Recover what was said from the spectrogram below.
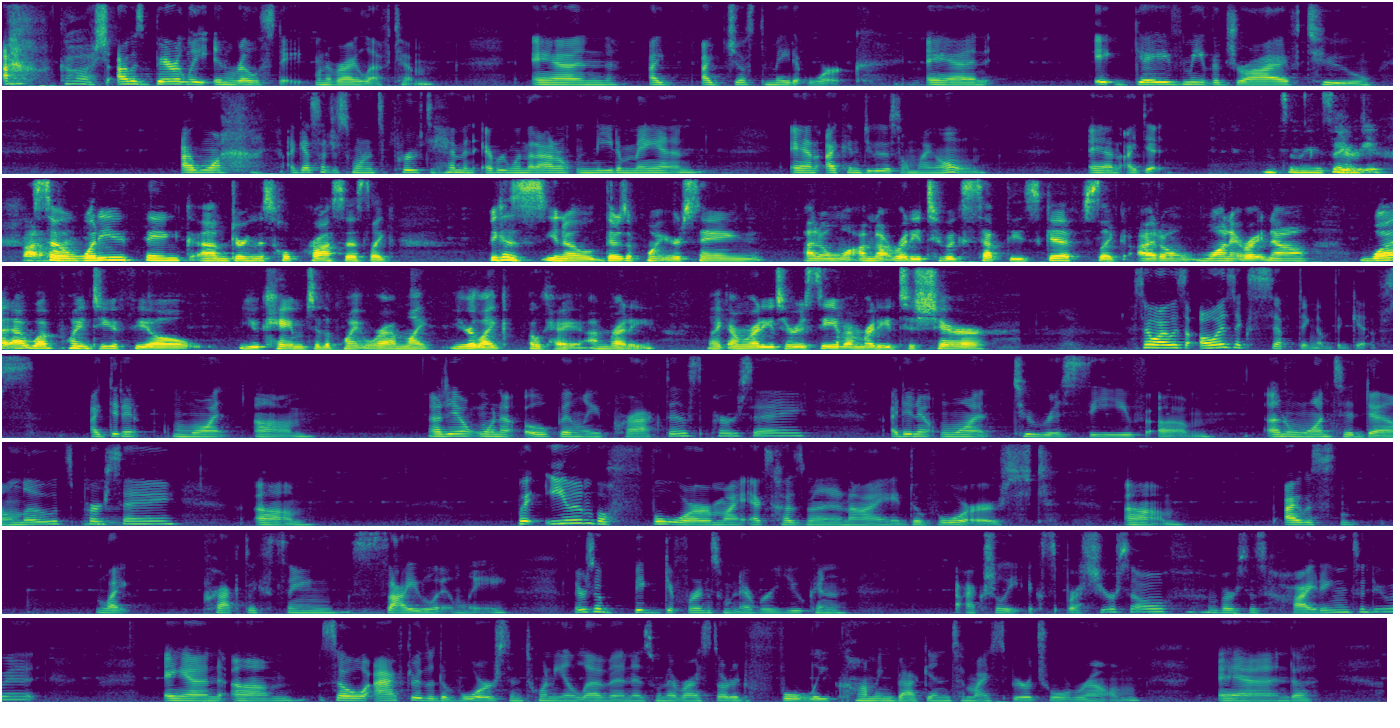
gosh, I was barely in real estate whenever I left him. And I I just made it work. And it gave me the drive to I want I guess I just wanted to prove to him and everyone that I don't need a man and I can do this on my own. And I did. That's amazing. So, line. what do you think um, during this whole process? Like, because you know, there's a point you're saying, I don't want, I'm not ready to accept these gifts. Like, I don't want it right now. What at what point do you feel you came to the point where I'm like, you're like, okay, I'm ready. Like, I'm ready to receive. I'm ready to share. So I was always accepting of the gifts. I didn't want um I didn't want to openly practice per se. I didn't want to receive um unwanted downloads per se. Um but even before my ex-husband and I divorced, um I was like practicing silently. There's a big difference whenever you can actually express yourself versus hiding to do it. And um, so after the divorce in 2011 is whenever I started fully coming back into my spiritual realm. And uh,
